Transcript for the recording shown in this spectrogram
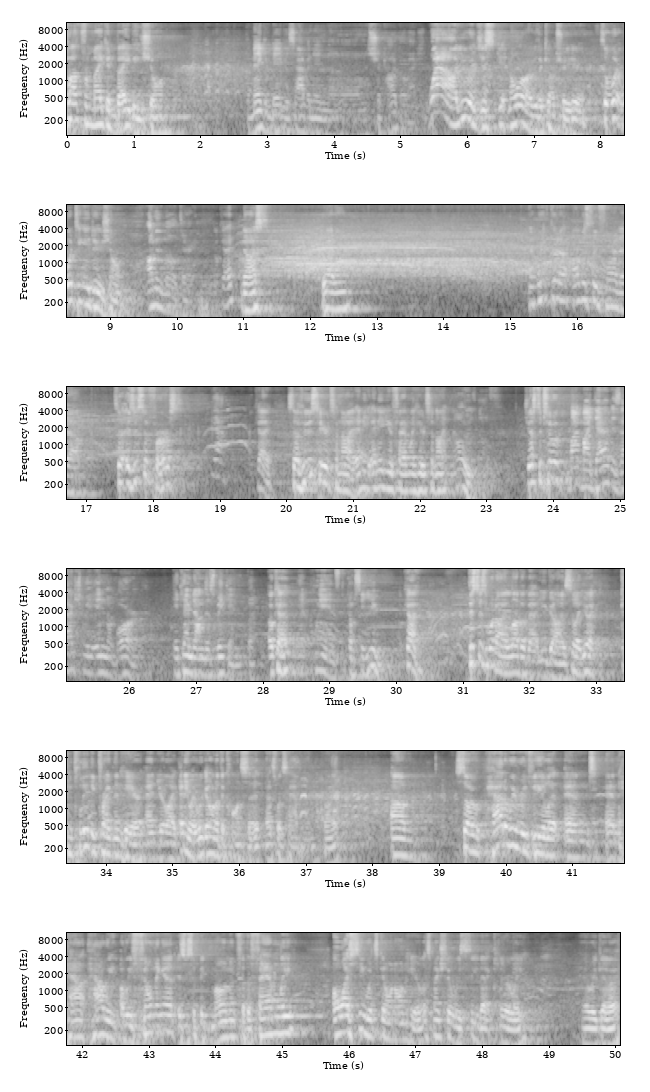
Apart from making babies, Shawn. The making babies happened in uh, Chicago, actually. Wow, you are just getting all over the country here. So what, what do you do, Shawn? I'm in the military. Okay, nice. Right on. And we've got to obviously find out. So is this a first? Yeah. Okay. So who's here tonight? Any any of your family here tonight? No. Just the two of My, my dad is actually in Navarre. He came down this weekend, but Okay. he had plans to come see you. Okay. This is what I love about you guys. So you're completely pregnant here, and you're like, anyway, we're going to the concert. That's what's happening, right? Um, so how do we reveal it, and and how how we are we filming it? Is this a big moment for the family? Oh, I see what's going on here. Let's make sure we see that clearly. There we go.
